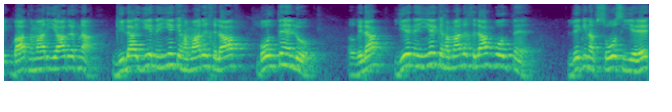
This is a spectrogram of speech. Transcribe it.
एक बात हमारी याद रखना, गिला ये नहीं है कि हमारे ख़िलाफ़ बोलते हैं लोग। गिला ये नहीं है कि हमारे ख़िलाफ़ बोलते हैं। लेकिन अफसोस ये है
